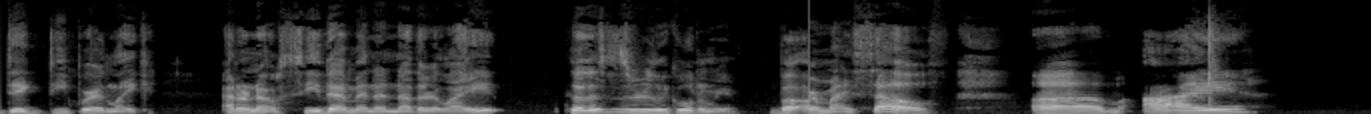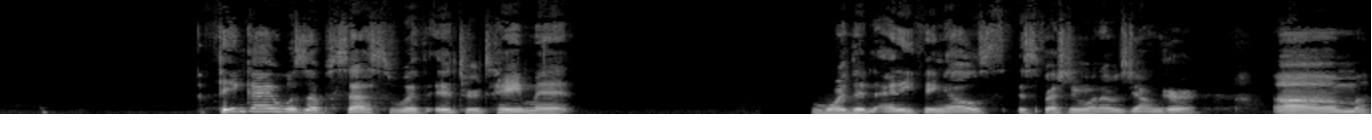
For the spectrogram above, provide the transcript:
dig deeper and like I don't know, see them in another light. So this is really cool to me. But for myself, um I think I was obsessed with entertainment more than anything else, especially when I was younger. Um,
